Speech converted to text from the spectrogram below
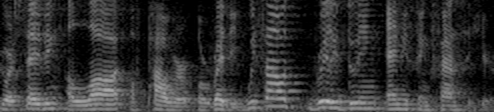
you are saving a lot of power already without really doing anything fancy here.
